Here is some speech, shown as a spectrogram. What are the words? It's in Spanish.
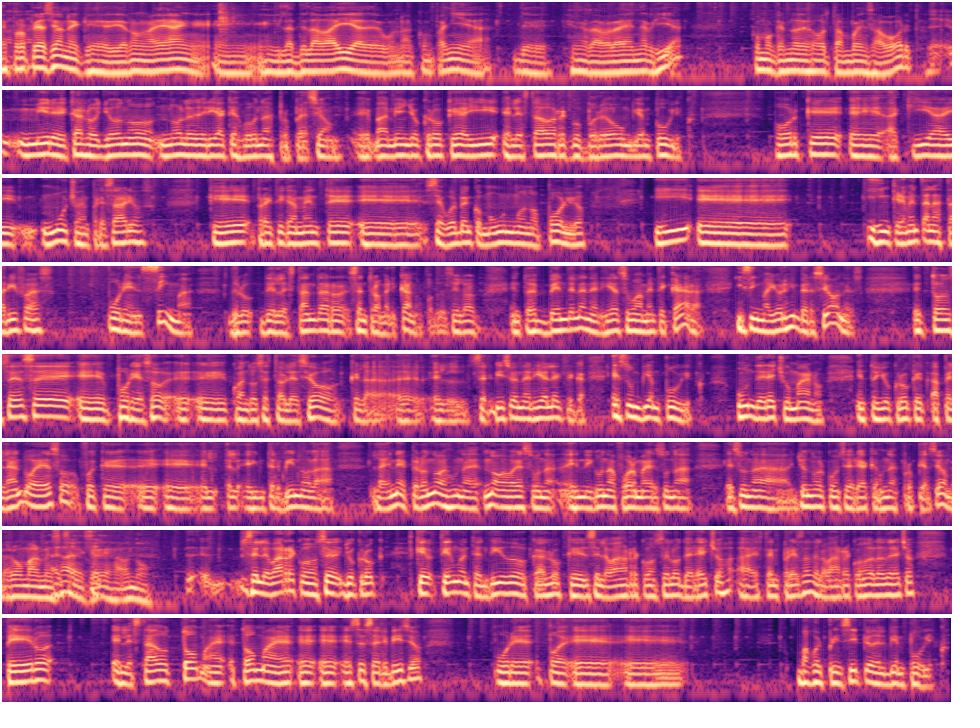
expropiaciones que se dieron allá en, en, Islas de la Bahía de una compañía de generadora de energía, como que no dejó tan buen sabor. Eh, mire, Carlos, yo no, no le diría que fue una expropiación. Eh, más bien yo creo que ahí el Estado recuperó un bien público, porque eh, aquí hay muchos empresarios que prácticamente se vuelven como un monopolio y incrementan las tarifas por encima del estándar centroamericano, por decirlo. Entonces vende la energía sumamente cara y sin mayores inversiones. Entonces, eh, eh, por eso, eh, cuando se estableció que el servicio de energía eléctrica es un bien público, un derecho humano, entonces yo creo que apelando a eso fue que intervino la, la ENE, pero no es una, no es una, en ninguna forma es una, es una, yo no lo consideraría que es una expropiación. Pero un mal mensaje que deja o no se le va a reconocer, yo creo que tengo entendido, Carlos, que se le van a reconocer los derechos a esta empresa, se le van a reconocer los derechos, pero el Estado toma, toma eh, eh, ese servicio eh, bajo el principio del bien público.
